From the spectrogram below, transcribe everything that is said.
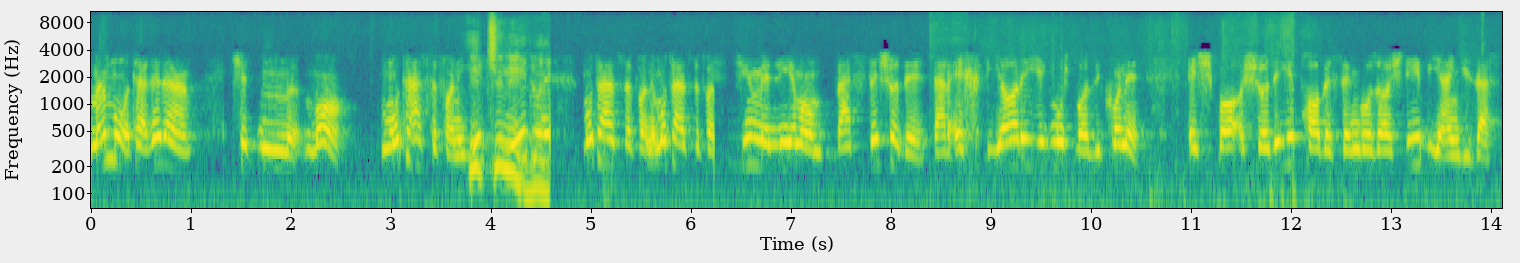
من معتقدم که ما متاسفانه یه. دونه متاسفانه متاسفانه. تیم ملی ما بسته شده در اختیار یک مشت بازیکن اشباع شده پا به سن گذاشته بی انگیزه است.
